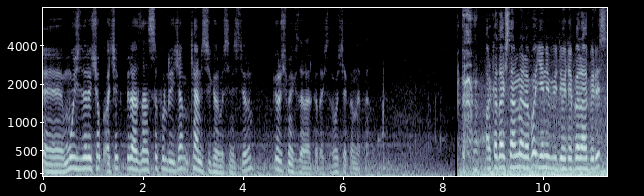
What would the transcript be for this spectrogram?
ee, mucizeleri çok açık. Birazdan sıfırlayacağım. Kendisi görmesini istiyorum. Görüşmek üzere arkadaşlar. Hoşçakalın efendim. Arkadaşlar merhaba. Yeni bir video ile beraberiz.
